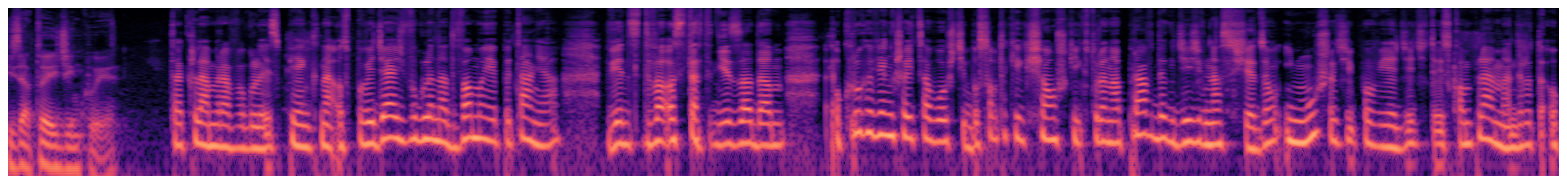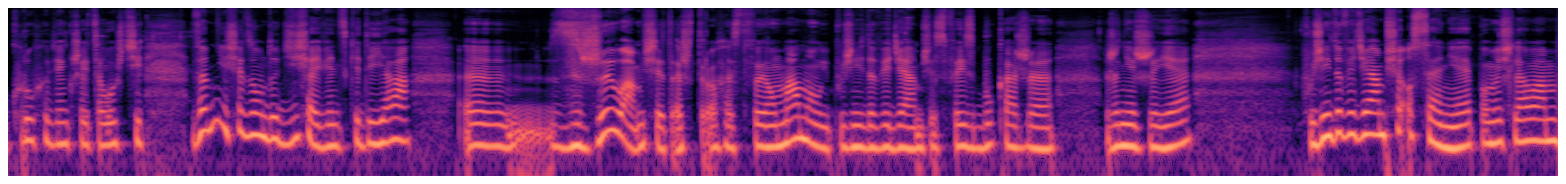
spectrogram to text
I za to jej dziękuję. Ta klamra w ogóle jest piękna. Odpowiedziałaś w ogóle na dwa moje pytania, więc dwa ostatnie zadam. Okruchy większej całości, bo są takie książki, które naprawdę gdzieś w nas siedzą i muszę ci powiedzieć, to jest komplement, że te okruchy większej całości we mnie siedzą do dzisiaj, więc kiedy ja y, zżyłam się też trochę z twoją mamą i później dowiedziałam się z Facebooka, że, że nie żyje, Później dowiedziałam się o Senie, pomyślałam,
